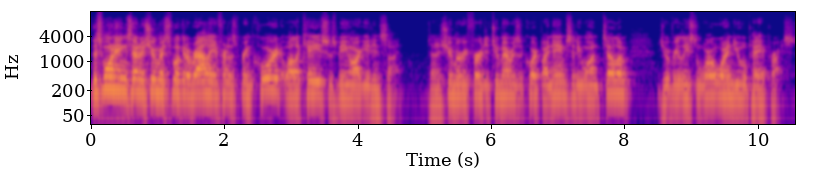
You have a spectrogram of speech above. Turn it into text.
This morning, Senator Schumer spoke at a rally in front of the Supreme Court while a case was being argued inside. Senator Schumer referred to two members of the court by name, said he wanted to tell them that you have released a whirlwind, you will pay a price.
